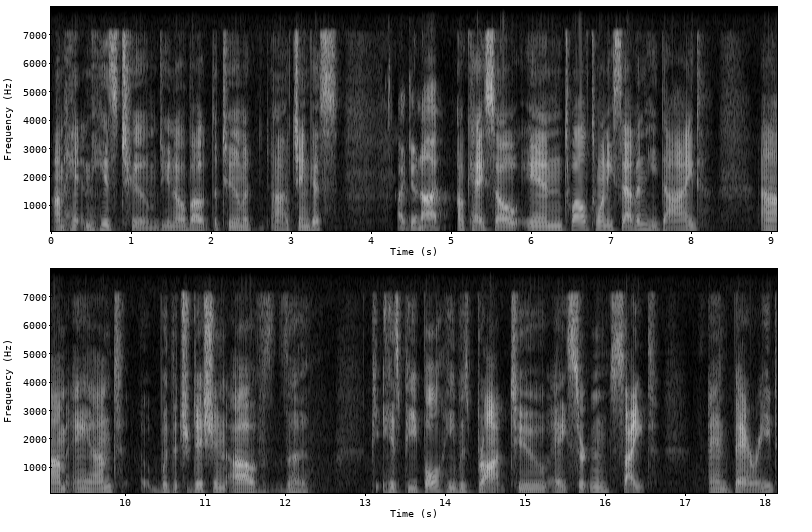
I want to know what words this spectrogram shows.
um, in his tomb. Do you know about the tomb of uh, Genghis? I do not. Okay, so in 1227 he died, um, and with the tradition of the his people. He was brought to a certain site and buried,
